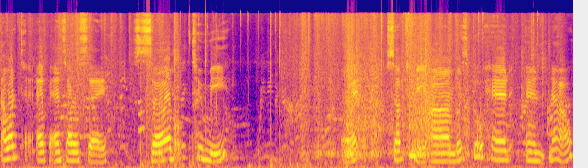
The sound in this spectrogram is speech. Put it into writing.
I want to enter, I will say, sub to me. Alright, sub to me. Um, let's go ahead and now,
